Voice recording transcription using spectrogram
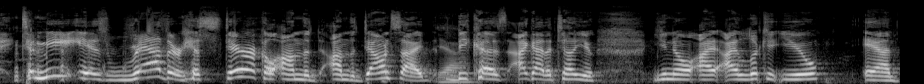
to me is rather hysterical on the on the downside Yeah. because I got to tell you, you know, I, I look at you and.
